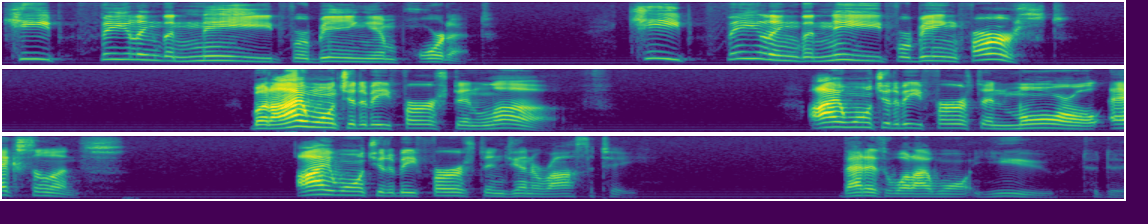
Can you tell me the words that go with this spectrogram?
Keep feeling the need for being important. Keep feeling the need for being first. But I want you to be first in love. I want you to be first in moral excellence. I want you to be first in generosity. That is what I want you to do.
